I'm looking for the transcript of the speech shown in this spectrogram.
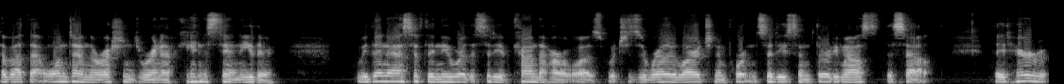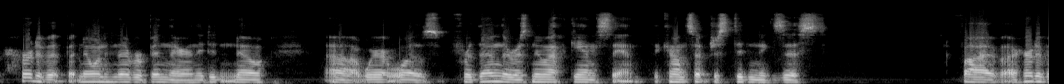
about that one time the Russians were in Afghanistan either. We then asked if they knew where the city of Kandahar was, which is a rather large and important city some 30 miles to the south. They'd heard, heard of it, but no one had ever been there, and they didn't know uh, where it was. For them, there was no Afghanistan. The concept just didn't exist. Five, I heard of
